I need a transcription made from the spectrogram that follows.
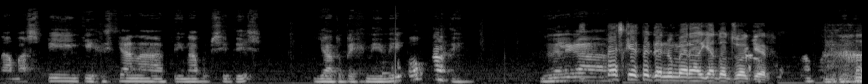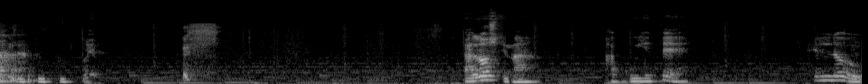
να μας πει και η Χριστιανά την άποψή της για το παιχνίδι. Ω, κάτι. Δεν έλεγα... Πες και πέντε νούμερα για τον Τζόκερ. Καλώς την να ακούγεται; Hello.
